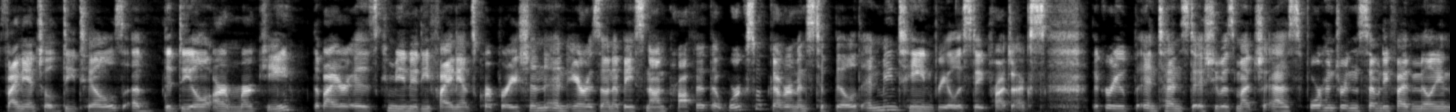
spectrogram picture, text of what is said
Financial details of the deal are murky. The buyer is Community Finance Corporation, an Arizona based nonprofit that works with governments to build and maintain real estate projects. The group intends to issue as much as $475 million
